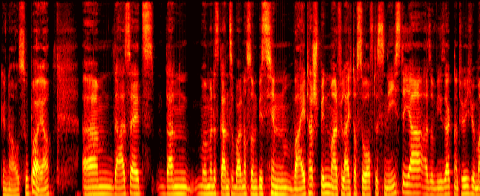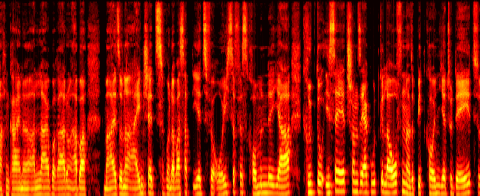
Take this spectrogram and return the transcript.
Genau, super, ja. Ähm, da ist ja jetzt dann, wenn wir das Ganze mal noch so ein bisschen weiterspinnen, mal vielleicht auch so auf das nächste Jahr. Also wie gesagt, natürlich, wir machen keine Anlageberatung, aber mal so eine Einschätzung oder was habt ihr jetzt für euch so fürs kommende Jahr? Krypto ist ja jetzt schon sehr gut gelaufen, also Bitcoin year to date, äh,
